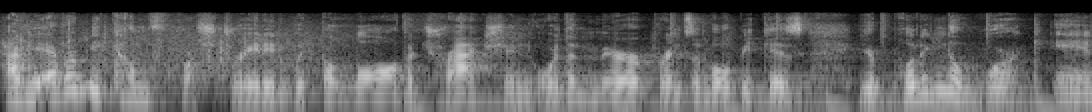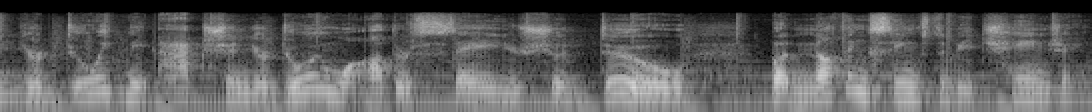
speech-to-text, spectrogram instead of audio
Have you ever become frustrated with the law of attraction or the mirror principle? Because you're putting the work in, you're doing the action, you're doing what others say you should do, but nothing seems to be changing.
